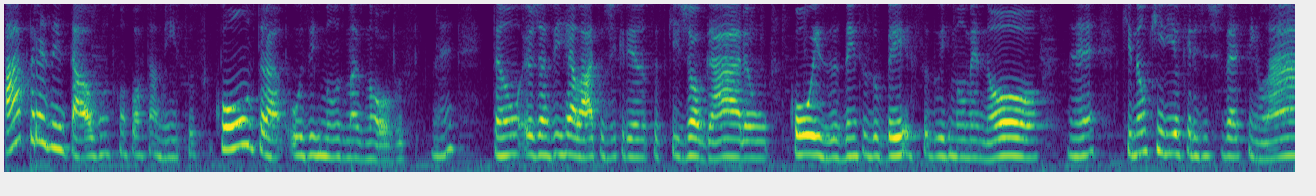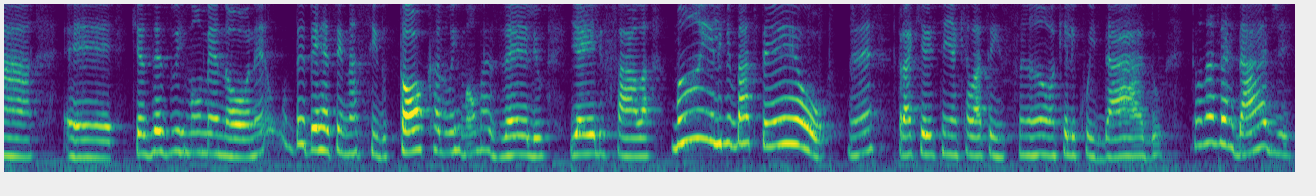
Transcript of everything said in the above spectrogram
apresentar alguns comportamentos contra os irmãos mais novos, né? Então, eu já vi relatos de crianças que jogaram coisas dentro do berço do irmão menor, né? Que não queriam que eles estivessem lá, é, que às vezes o irmão menor, né? O bebê recém-nascido toca no irmão mais velho e aí ele fala: "Mãe, ele me bateu", né? Para que ele tenha aquela atenção, aquele cuidado. Então, na verdade,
